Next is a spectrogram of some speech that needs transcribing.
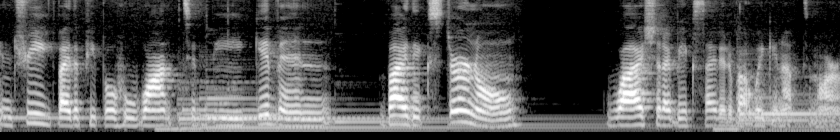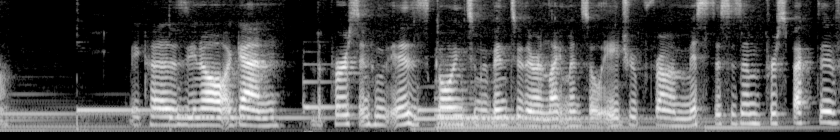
intrigued by the people who want to be given by the external. Why should I be excited about waking up tomorrow? Because, you know, again, the person who is going to move into their enlightenment soul age group from a mysticism perspective,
